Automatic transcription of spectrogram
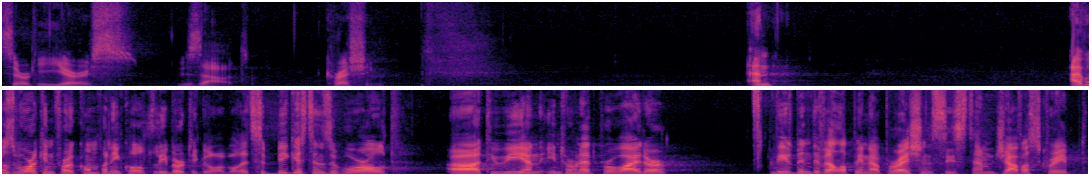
30 years without crashing? And I was working for a company called Liberty Global. It's the biggest in the world uh, TV and internet provider. We've been developing an operation system, JavaScript,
